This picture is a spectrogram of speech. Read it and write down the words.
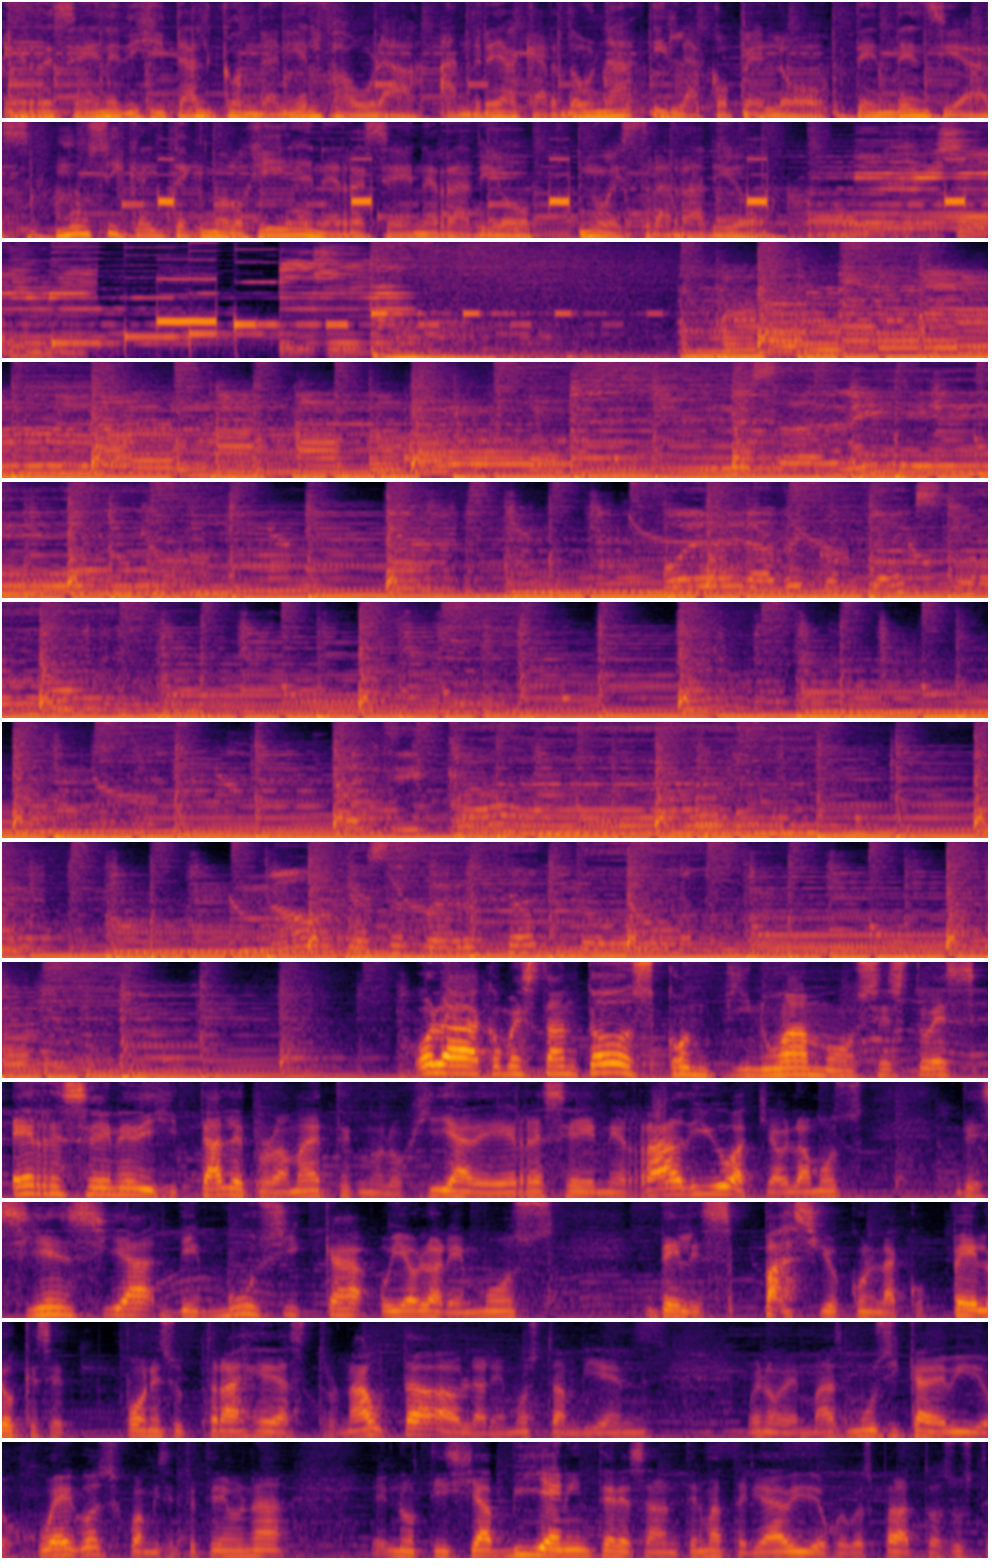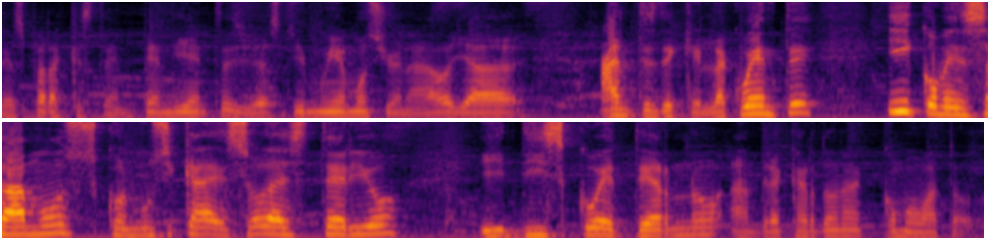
RCN Digital con Daniel Faura, Andrea Cardona y La Copelo. Tendencias, música y tecnología en RCN Radio, nuestra radio. Me Hola, ¿cómo están todos? Continuamos. Esto es RCN Digital, el programa de tecnología de RCN Radio. Aquí hablamos de ciencia, de música. Hoy hablaremos del espacio con la Copelo que se pone su traje de astronauta. Hablaremos también, bueno, de más música de videojuegos. Juan Vicente tiene una eh, noticia bien interesante en materia de videojuegos para todos ustedes, para que estén pendientes. Yo ya estoy muy emocionado ya antes de que él la cuente. Y comenzamos con música de Soda Stereo y Disco Eterno. Andrea Cardona, ¿cómo va todo?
